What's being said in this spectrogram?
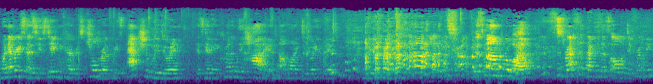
whenever he says he's taking care of his children, what he's actually doing is getting incredibly high and not wanting to do anything for the apartment. This went on for a while. Stress affected us all differently.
